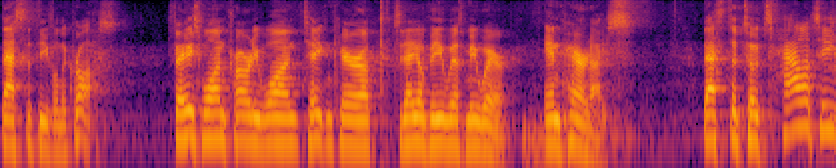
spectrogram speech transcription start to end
That's the thief on the cross. Phase one, priority one, taken care of. Today you'll be with me where? In paradise. That's the totality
